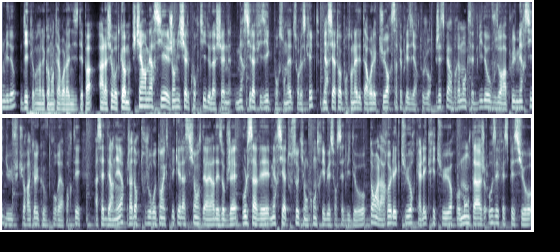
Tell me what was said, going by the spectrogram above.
une vidéo? Dites-le moi dans les commentaires, voilà, n'hésitez pas à lâcher votre com. Je tiens à remercier Jean-Michel Courty de la chaîne Merci la physique pour son aide sur le script. Merci à toi pour ton aide et ta relecture, ça fait plaisir, toujours. J'espère vraiment que cette vidéo vous aura plu. Merci du futur accueil que vous pourrez apporter à cette dernière. J'adore toujours autant expliquer la science derrière des objets. Vous le savez, merci à tous ceux qui ont contribué sur cette vidéo, tant à la relecture qu'à l'écriture, au montage, aux effets spéciaux.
